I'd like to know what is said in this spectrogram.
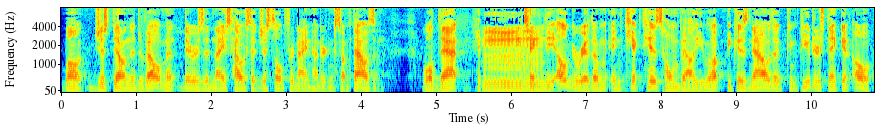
Well, just down the development, there was a nice house that just sold for nine hundred and some thousand. Well, that hit, mm. ticked the algorithm and kicked his home value up because now the computer's thinking, oh,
